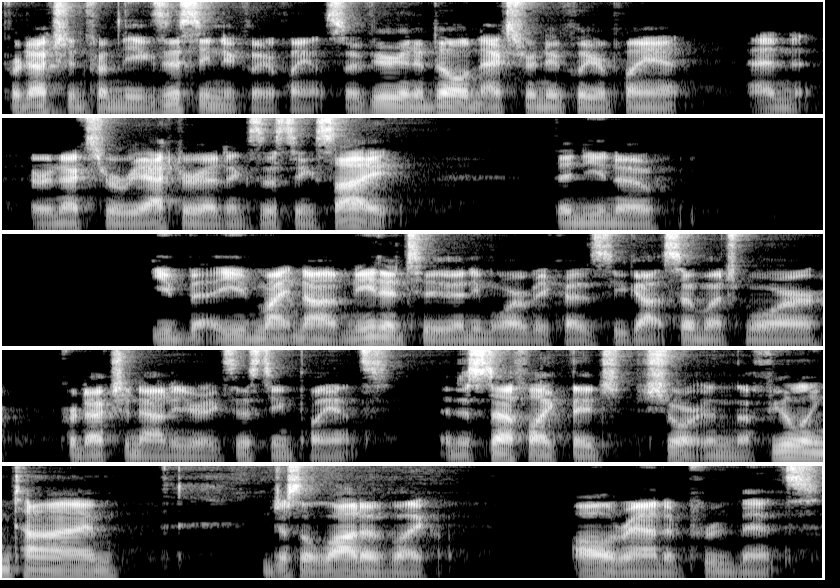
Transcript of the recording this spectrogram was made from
production from the existing nuclear plants. So if you're going to build an extra nuclear plant and or an extra reactor at an existing site, then you know you you might not have needed to anymore because you got so much more production out of your existing plants. And just stuff like they shorten the fueling time, just a lot of like all around improvements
